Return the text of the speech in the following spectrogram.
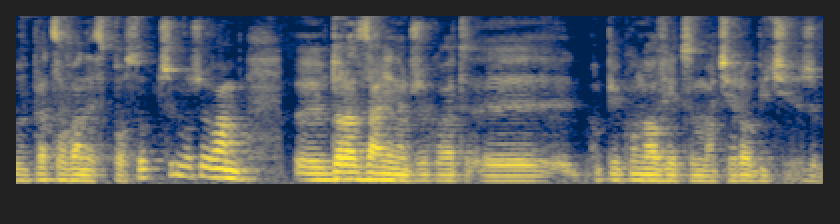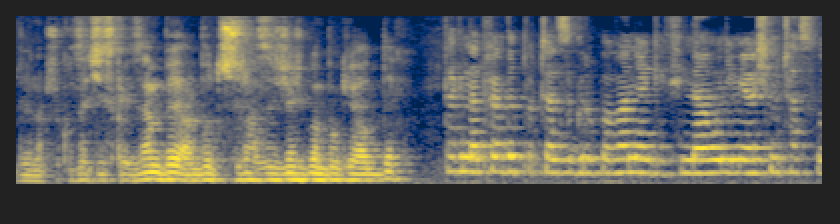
wypracowany sposób? Czy może Wam y, doradzali na przykład y, opiekunowie, co macie robić, żeby na przykład zaciskać zęby albo trzy razy wziąć głęboki oddech? Tak naprawdę podczas zgrupowania, jak i finału nie miałyśmy czasu,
